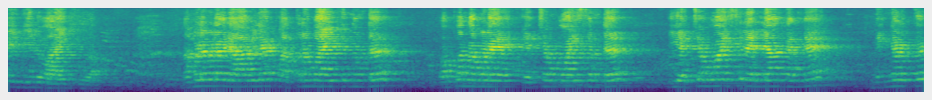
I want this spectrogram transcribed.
രീതിയിൽ വായിക്കുക. നമ്മളിവിടെ രാവിലെ പത്രം വായിക്കുന്നുണ്ട്. ഒപ്പം നമ്മുടെ എച്ച് എം വോയിസ് ഉണ്ട്. ഈ എച്ച് എം വോയിസിലെല്ലാം തന്നെ നിങ്ങൾക്ക്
